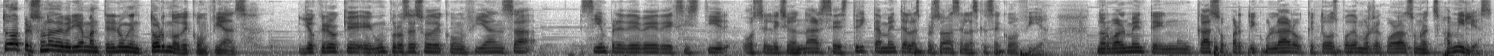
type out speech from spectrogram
Toda persona debería mantener un entorno de confianza. Yo creo que en un proceso de confianza siempre debe de existir o seleccionarse estrictamente a las personas en las que se confía. Normalmente en un caso particular o que todos podemos recordar son nuestras familias.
